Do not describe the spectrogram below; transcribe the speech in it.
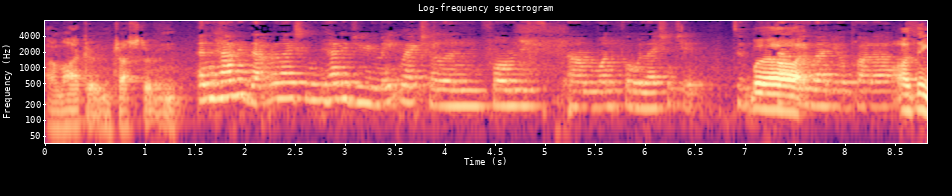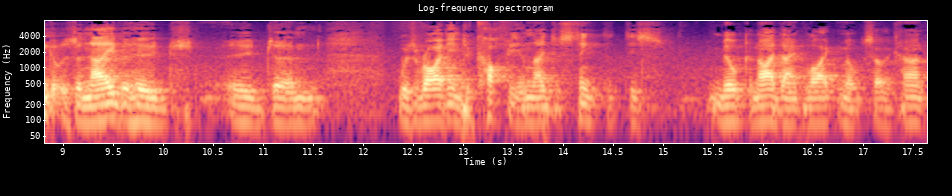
I like her and trust her, and And how did that relation? How did you meet Rachel and form this um, wonderful relationship to Well, your product? I think it was a neighbour who'd, who'd um, was right into coffee, and they just think that this milk, and I don't like milk, so I can't,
